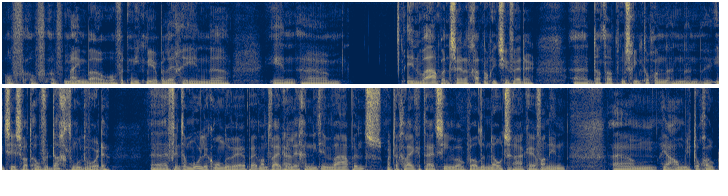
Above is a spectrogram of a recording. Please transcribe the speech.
of, of, of mijnbouw, of het niet meer beleggen in, uh, in, um, in wapens, hè, dat gaat nog ietsje verder, dat dat misschien toch een, een, een, iets is wat overdacht moet worden. Uh, ik vind het een moeilijk onderwerp, hè, want wij ja. beleggen niet in wapens. Maar tegelijkertijd zien we ook wel de noodzaak ervan in. Um, ja, om je toch ook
